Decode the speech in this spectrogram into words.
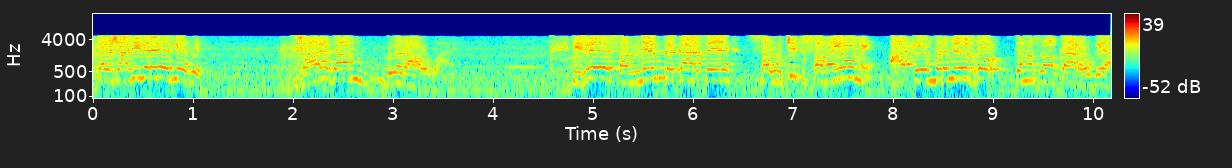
तब शादी करेगा क्या फिर? सारा काम बिगड़ा हुआ है। इसलिए सम्यक प्रकार से उचित समयों में, आठवीं उम्र में उसको जन्म संस्कार हो गया।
